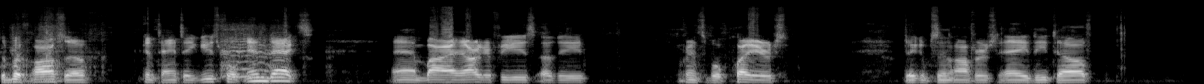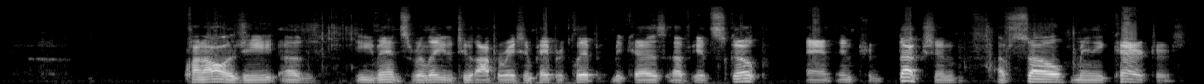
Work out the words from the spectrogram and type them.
The book also contains a useful index and biographies of the principal players. Jacobsen offers a detailed chronology of events related to Operation Paperclip because of its scope and introduction of so many characters.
